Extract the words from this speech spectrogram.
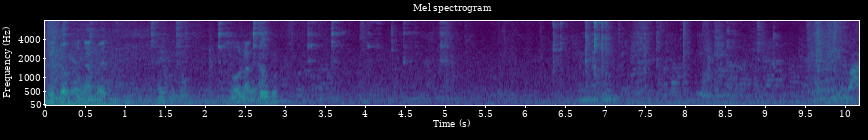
เผ็ดจอกกินน้ำไหม ให้ผู้ชม โอ้หลังดูบ่ ว่า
